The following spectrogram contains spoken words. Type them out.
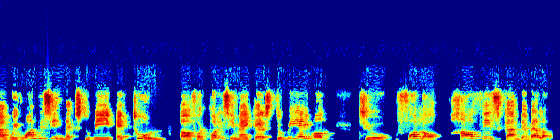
and we want this index to be a tool uh, for policymakers to be able to follow how things can develop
